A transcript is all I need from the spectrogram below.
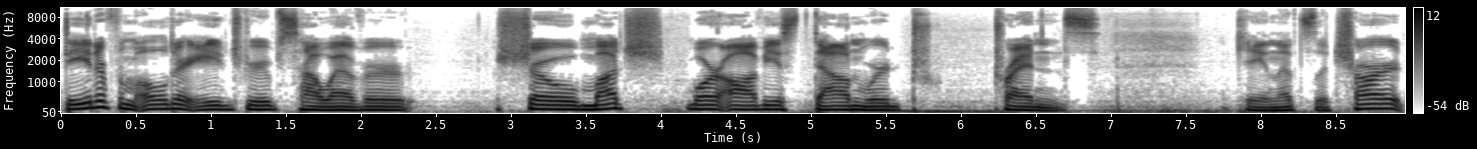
Data from older age groups, however, show much more obvious downward tr- trends. Okay, and that's the chart.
